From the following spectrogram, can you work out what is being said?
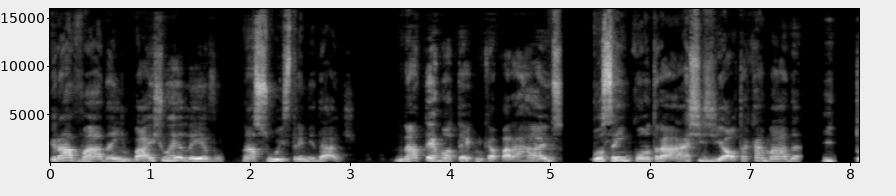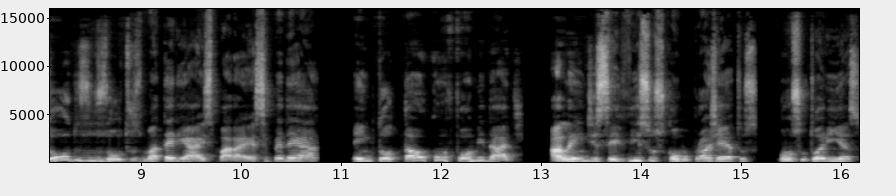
gravada em baixo relevo na sua extremidade. Na termotécnica para raios, você encontra hastes de alta camada e todos os outros materiais para SPDA em total conformidade, além de serviços como projetos, consultorias,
